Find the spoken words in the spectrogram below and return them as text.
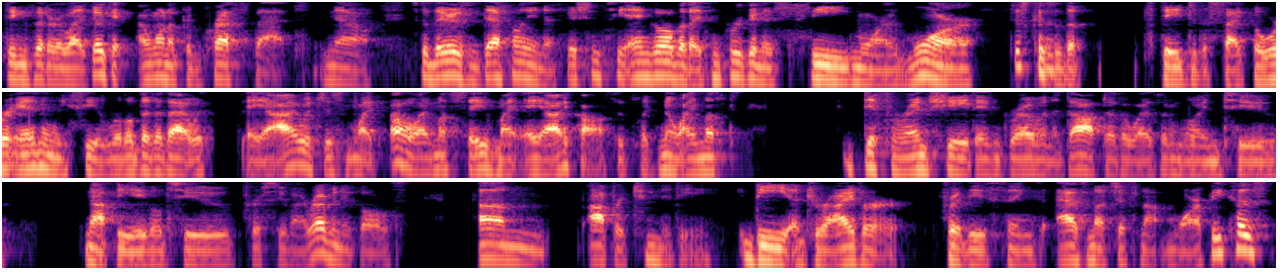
things that are like, okay, I want to compress that now. So there's definitely an efficiency angle, but I think we're going to see more and more just because of the stage of the cycle we're in. And we see a little bit of that with AI, which isn't like, oh, I must save my AI costs. It's like, no, I must differentiate and grow and adopt. Otherwise, I'm going to not be able to pursue my revenue goals. Um, opportunity be a driver for these things as much, if not more, because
